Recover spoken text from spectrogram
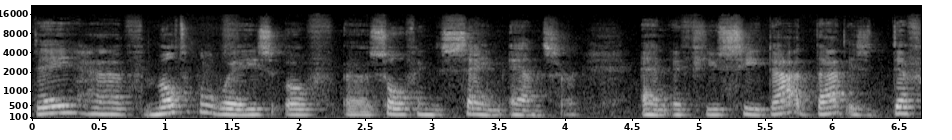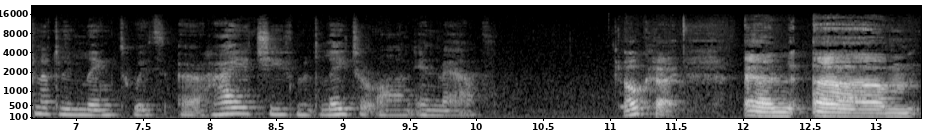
they have multiple ways of uh, solving the same answer. And if you see that, that is definitely linked with uh, high achievement later on in math. Okay. And um,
